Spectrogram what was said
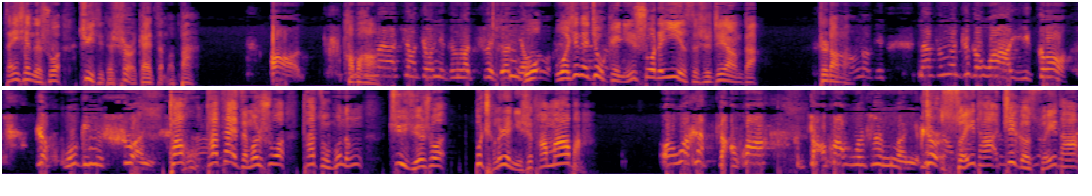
咱现在说具体的事儿该怎么办。哦，好不好？我想叫你给我指个明我我现在就给您说的意思是这样的，知道吗？我给，那是我这个娃一搞，这胡跟你说呢。他他再怎么说，他总不能拒绝说不承认你是他妈吧？哦，我还脏话，脏话侮辱我呢。就是随他，这个随他，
